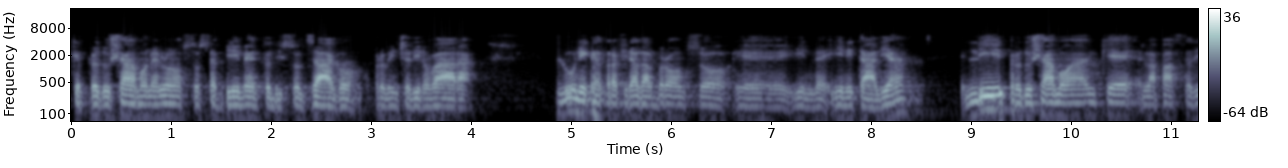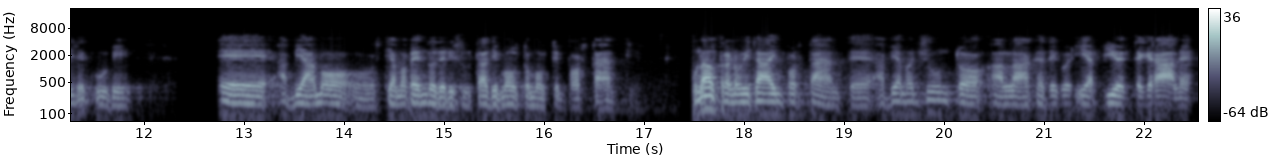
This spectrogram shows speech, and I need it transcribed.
che produciamo nel nostro stabilimento di Sozzago, provincia di Novara, l'unica trafilata al bronzo eh, in, in Italia. Lì produciamo anche la pasta di legumi e abbiamo, stiamo avendo dei risultati molto molto importanti. Un'altra novità importante, abbiamo aggiunto alla categoria biointegrale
